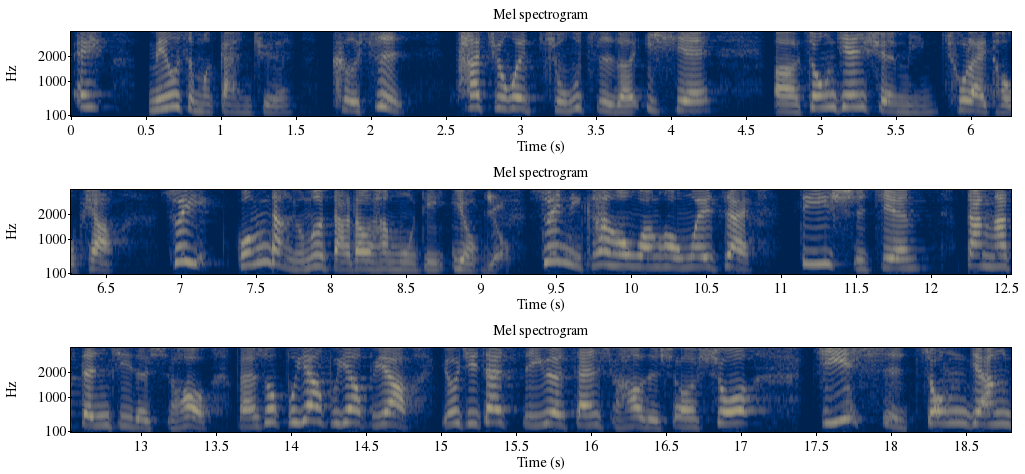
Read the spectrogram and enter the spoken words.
哎没有什么感觉，可是。他就会阻止了一些呃中间选民出来投票，所以国民党有没有达到他目的？有，有。所以你看哦，王宏威在第一时间当他登记的时候，反来说不要不要不要，尤其在十一月三十号的时候说，即使中央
